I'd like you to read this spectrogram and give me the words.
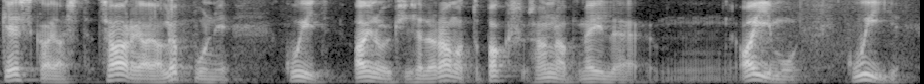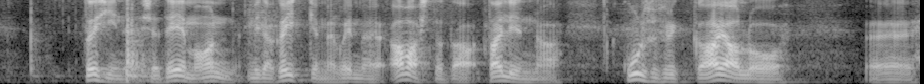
keskajast tsaariaja lõpuni, kuid ainuüksi selle raamatu paksus annab meile aimu, kui tõsine see teema on, mida kõike me võime avastada Tallinna kuulsusrikka ajaloo eh,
